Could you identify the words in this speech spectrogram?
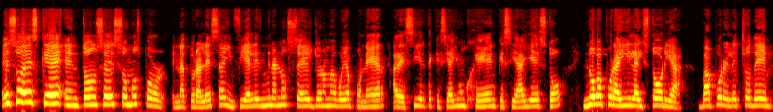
Eso es que entonces somos por naturaleza infieles. Mira, no sé, yo no me voy a poner a decirte que si hay un gen, que si hay esto. No va por ahí la historia, va por el hecho de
